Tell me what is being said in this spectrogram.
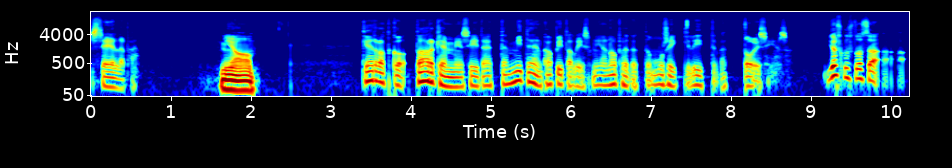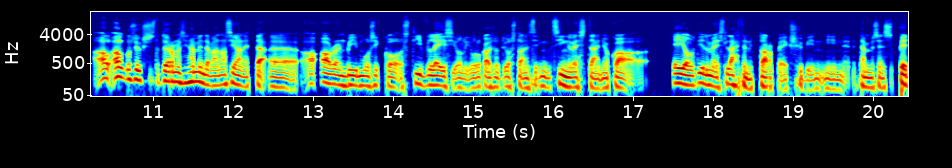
selvä. Joo. Kerrotko tarkemmin siitä, että miten kapitalismi ja nopeutettu musiikki liittyvät toisiinsa? Joskus tuossa al- alkusyksystä törmäsin hämmentävään asiaan, että äh, R&B-muusikko Steve Lacy oli julkaisut jostain sing- singlestään, joka ei ollut ilmeisesti lähtenyt tarpeeksi hyvin, niin tämmöisen sped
